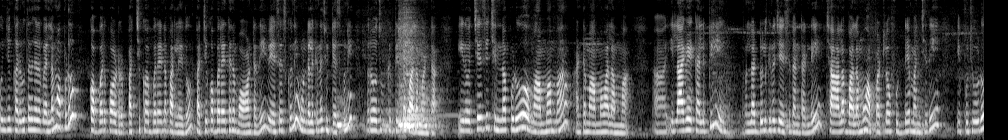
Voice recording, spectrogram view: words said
కొంచెం కరుగుతుంది కదా బెల్లం అప్పుడు కొబ్బరి పౌడర్ పచ్చి కొబ్బరి అయినా పర్లేదు. పచ్చి కొబ్బరి అయితేనే బాగుంటుంది. వేసేసుకుని ఉండల కింద చుట్టేసుకుని రోజు తింటే బలం అంట ఇది వచ్చేసి చిన్నప్పుడు మా అమ్మమ్మ అంటే మా అమ్మ వాళ్ళ అమ్మ ఇలాగే కలిపి లడ్డూల కింద చేసేదంటండి. చాలా బలము అప్పట్లో ఫుడ్డే మంచిది. ఇప్పుడు చూడు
